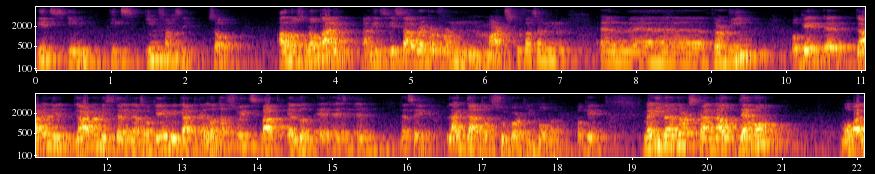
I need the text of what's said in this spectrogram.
it's in its infancy. So almost nobody, and it's, it's a report from March 2013. Okay, uh, Gartner is telling us, okay, we got a lot of suites, but a lot, let's say, like that of support in mobile. Okay, Many vendors can now demo mobile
